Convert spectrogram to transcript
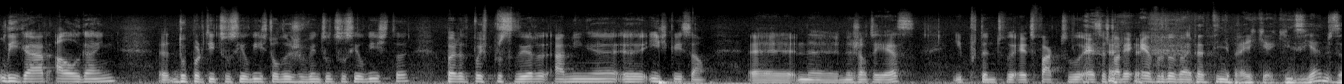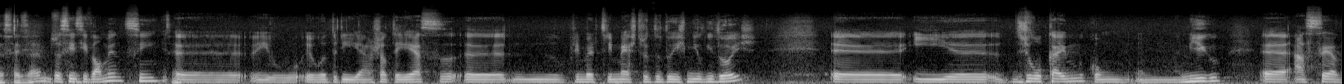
ligar a alguém eh, do Partido Socialista ou da Juventude Socialista para depois proceder à minha inscrição na, na, JTS e portanto é de facto essa história é verdadeira. Tinha para aí que é 15 anos, 16 anos? Sensivelmente, sim. sim. Uh, eu, eu aderi à JTS no primeiro trimestre de 2002 e desloquei-me com um amigo uh, à sede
